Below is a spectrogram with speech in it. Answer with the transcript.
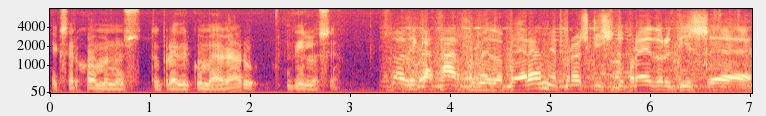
εξερχόμενος του Προεδρικού Μεγάρου, δήλωσε. Στο θα έρθουμε εδώ πέρα με πρόσκληση του Πρόεδρου της ε,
